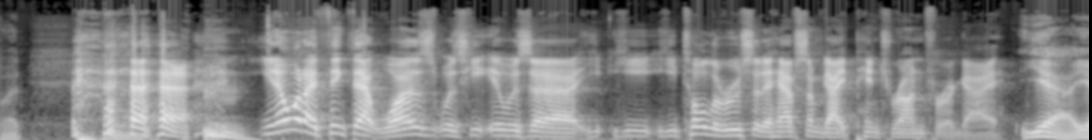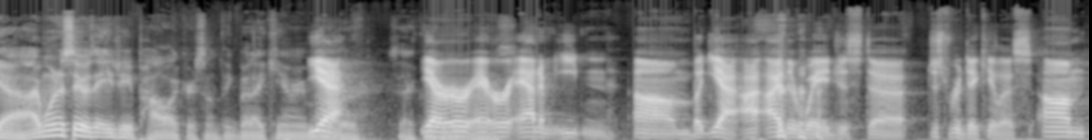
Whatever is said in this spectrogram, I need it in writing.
But you know what I think that was was he it was uh he- he he told La Russa to have some guy pinch run for a guy. yeah, yeah, I want to say it was AJ Pollock or something, but I can't remember. Yeah. exactly Yeah, or, or Adam Eaton. Um, but yeah, I, either way, just uh, just ridiculous. Um,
